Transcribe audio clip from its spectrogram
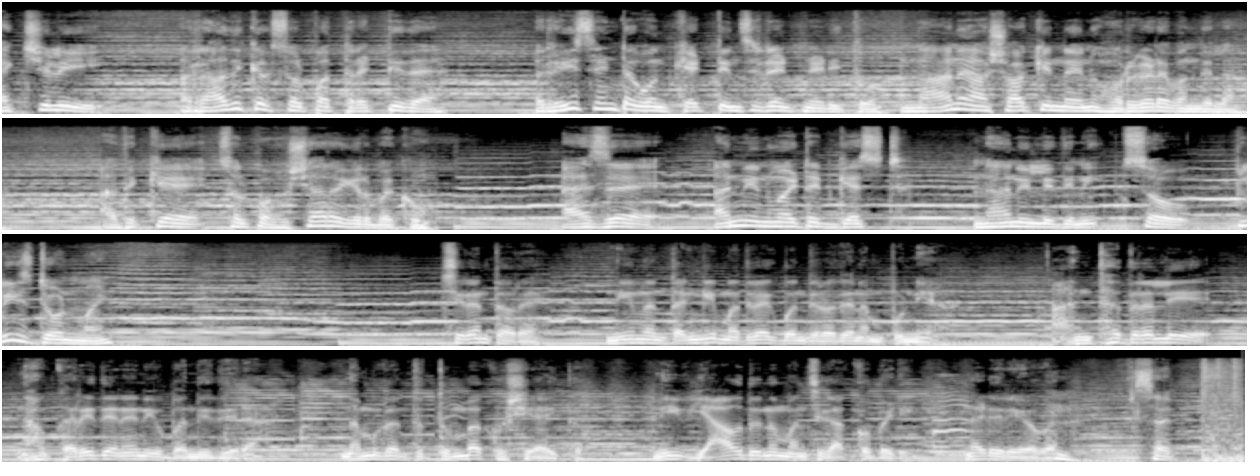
ಆಕ್ಚುಲಿ ರಾಧಿಕಾಗ್ ಸ್ವಲ್ಪ ಥ್ರೆಟ್ ಇದೆ. ರೀಸೆಂಟಾಗಿ ಒಂದು ಕೆಟ್ಟ ಇನ್ಸಿಡೆಂಟ್ ನಡೀತು. ನಾನೇ ಆ ಶಾಕಿಂದ ಏನು ಹೊರಗಡೆ ಬಂದಿಲ್ಲ. ಅದಕ್ಕೆ ಸ್ವಲ್ಪ ಹುಷಾರಾಗಿರ್ಬೇಕು. ಆಸ್ ಎ ಅನ್ಇನ್ವೈಟೆಡ್ ಗೆಸ್ಟ್ ನಾನು ಇಲ್ಲಿದ್ದೀನಿ so please don't mind Chiranth ಅವರೇ ನೀವು ನನ್ನ ತಂಗಿ ಮದುವೆಗೆ ಬಂದಿರೋದೇ ನಮ್ಮ ಪುಣ್ಯ. ಅಂಥದ್ರಲ್ಲಿ ನಾವು ಕರೀದೇನೆ ನೀವು ಬಂದಿದ್ದೀರಾ? ನಮಗಂತೂ ತುಂಬ ಖುಷಿ ಆಯಿತು. ನೀವು ಯಾವುದನ್ನು ಮನಸ್ಸಿಗೆ ಹಾಕ್ಕೋಬೇಡಿ. ನಡೀರಿ ಹೋಗೋಣ ಸರಿ.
